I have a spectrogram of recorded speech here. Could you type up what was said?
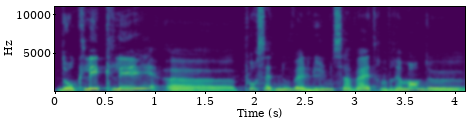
Donc les clés euh, pour cette nouvelle lune, ça va être vraiment de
